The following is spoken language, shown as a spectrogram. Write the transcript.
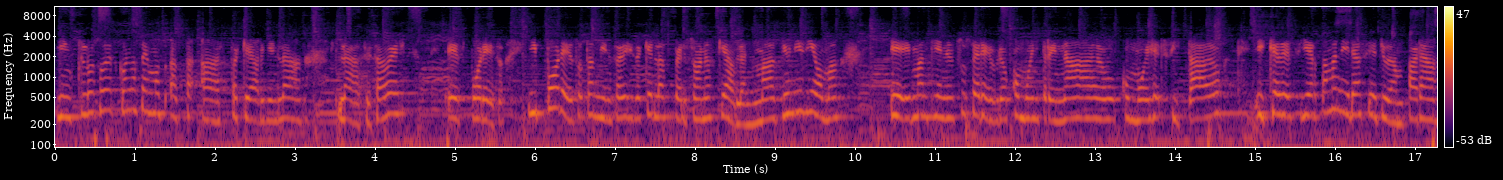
incluso desconocemos hasta, hasta que alguien la, la hace saber es por eso. Y por eso también se dice que las personas que hablan más de un idioma eh, mantienen su cerebro como entrenado, como ejercitado y que de cierta manera se ayudan para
